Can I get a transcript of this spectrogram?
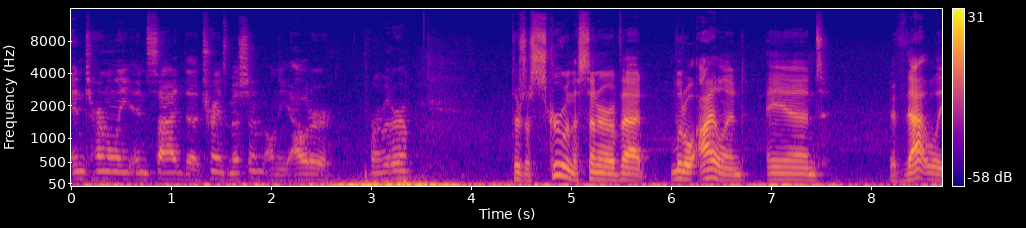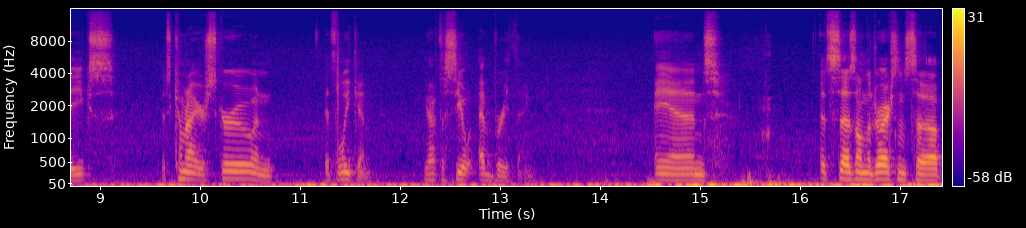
internally inside the transmission on the outer perimeter there's a screw in the center of that little island and if that leaks it's coming out your screw and it's leaking. You have to seal everything. And it says on the directions to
